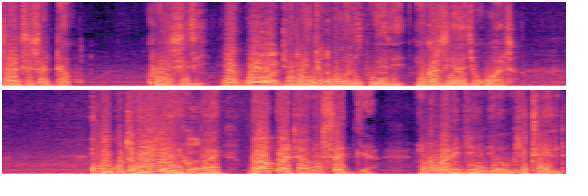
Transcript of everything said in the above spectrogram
Zaati zaddako. Kweziri. Nibenjikuba wano kweri mukazi yagikwata. Bakwata abasajja nga bali jinjawo kitende.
